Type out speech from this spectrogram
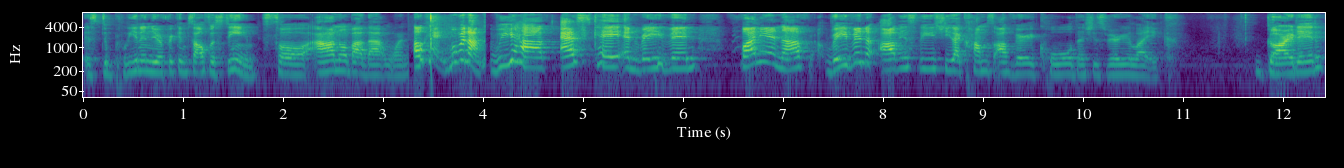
it's depleting your freaking self-esteem. So I don't know about that one. Okay, moving on. We have SK and Raven. Funny enough, Raven, obviously, she like comes off very cold and she's very like guarded.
